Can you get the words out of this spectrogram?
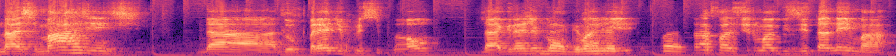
nas margens da, do prédio principal da Granja Companhia para fazer uma visita a Neymar.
